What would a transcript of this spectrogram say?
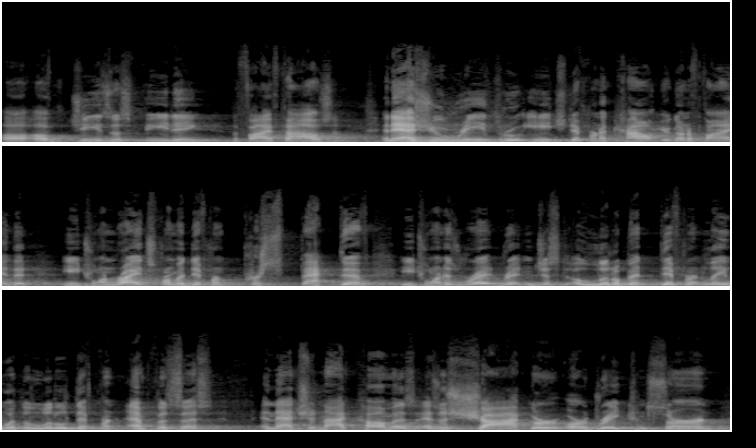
uh, of Jesus feeding the 5,000. And as you read through each different account, you're going to find that each one writes from a different perspective. Each one is written just a little bit differently with a little different emphasis. And that should not come as, as a shock or, or a great concern.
